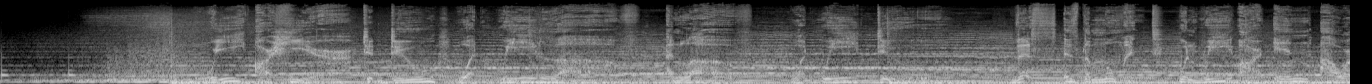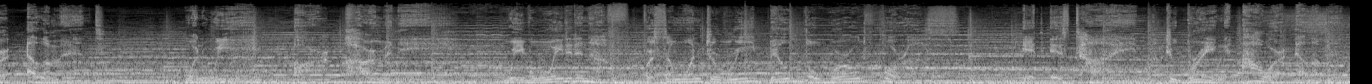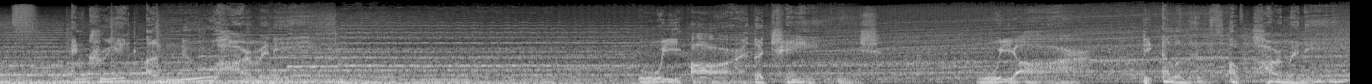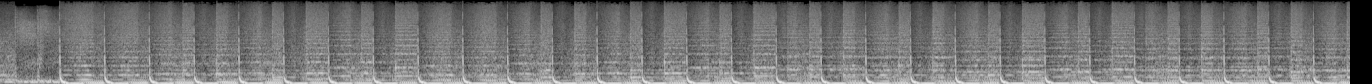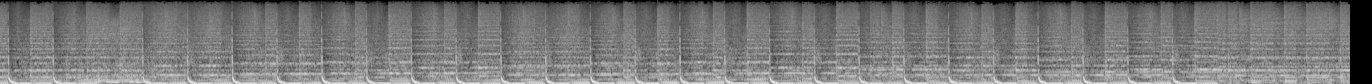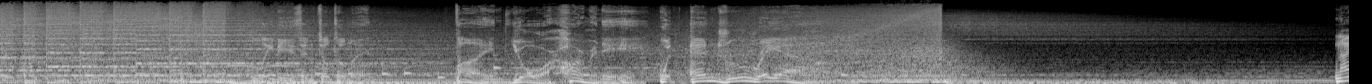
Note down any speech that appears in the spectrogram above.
We are here to do what we love and love what we do. This is the moment when we are in our element, when we are harmony. We've waited enough for someone to rebuild the world for us. It is time to bring the change. We are the elements of harmony.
